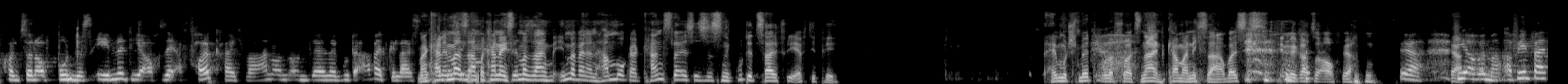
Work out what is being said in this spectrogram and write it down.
Koalitionen auf Bundesebene, die ja auch sehr erfolgreich waren und, und sehr, sehr gute Arbeit geleistet haben. Man kann immer sagen, man kann eigentlich immer sagen, immer wenn ein Hamburger Kanzler ist, ist es eine gute Zeit für die FDP. Helmut Schmidt ja. oder Scholz, nein, kann man nicht sagen, aber es ist mir gerade so auf, ja. Ja, ja, wie auch immer. Auf jeden Fall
